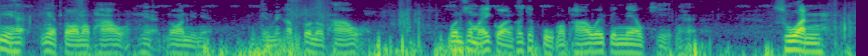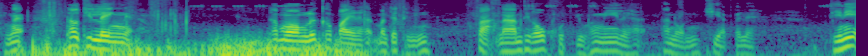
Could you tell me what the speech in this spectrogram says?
นี่ฮะ เนี่ยตอมะพร้าว เนี่ยนอนอยู่เนี่ย เห็นไหมครับต้นมะพร้าว คนสมัยก่อนเขาจะปลูกมะพร้าวไว้เป็นแนวเขตนะฮะ ส่วนนะเท่าที่เล็งเนี่ย ถ้ามองลึกเข้าไปนะครับ มันจะถึงสระน้ำที่เขาขุดอยู่ข้างนี้เลยฮะ ถนนเฉียดไปเลย ทีนี้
